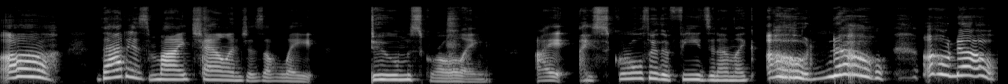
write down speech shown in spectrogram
Oh, that is my challenges of late. Doom scrolling. I I scroll through the feeds and I'm like, "Oh no. Oh no."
